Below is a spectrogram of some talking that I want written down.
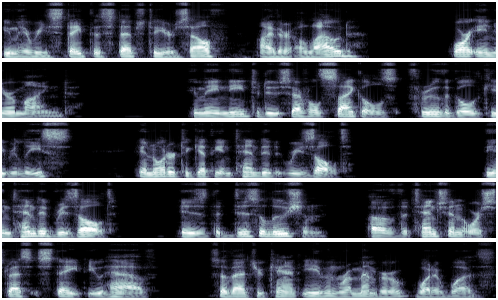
You may restate the steps to yourself either aloud or in your mind. You may need to do several cycles through the gold key release in order to get the intended result. The intended result is the dissolution of the tension or stress state you have so that you can't even remember what it was.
